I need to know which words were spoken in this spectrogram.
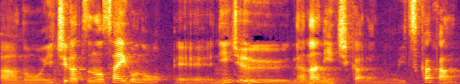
あの1月の最後の、えー27日からの5日間、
